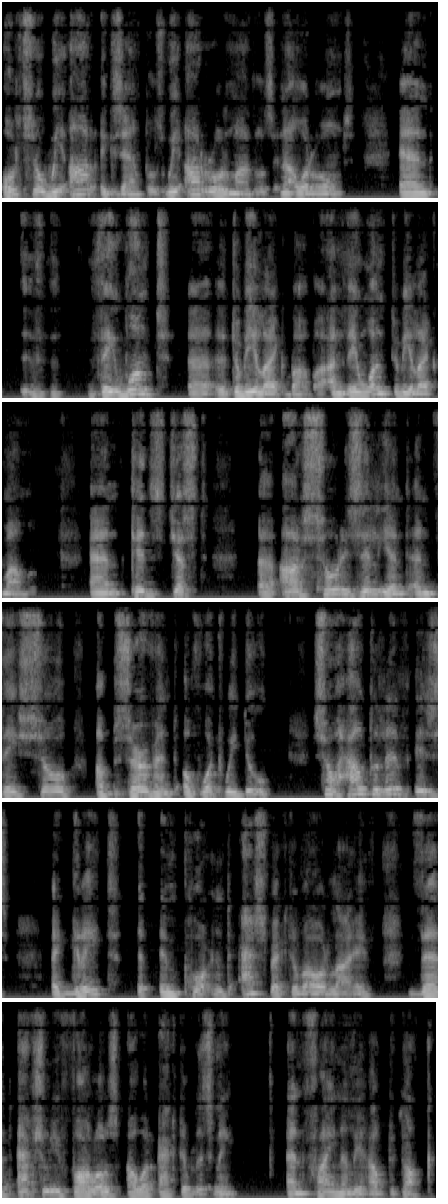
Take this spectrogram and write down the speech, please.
Also, we are examples, we are role models in our homes. And th- they want uh, to be like Baba and they want to be like Mama. And kids just uh, are so resilient and they so observant of what we do. So how to live is a great important aspect of our life that actually follows our active listening. And finally, how to talk.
